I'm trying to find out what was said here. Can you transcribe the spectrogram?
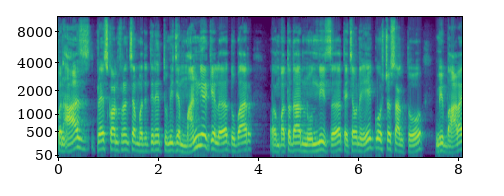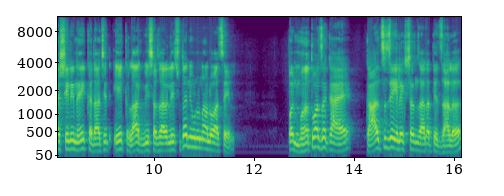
पण आज प्रेस कॉन्फरन्सच्या मदतीने तुम्ही जे मान्य केलं दुबार मतदार नोंदणीचं त्याच्यावर एक गोष्ट सांगतो मी बाराशेली नाही कदाचित एक लाख वीस हजाराली सुद्धा निवडून आलो असेल. पण महत्वाचं काय? कालचं जे इलेक्शन झालं ते झालं.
